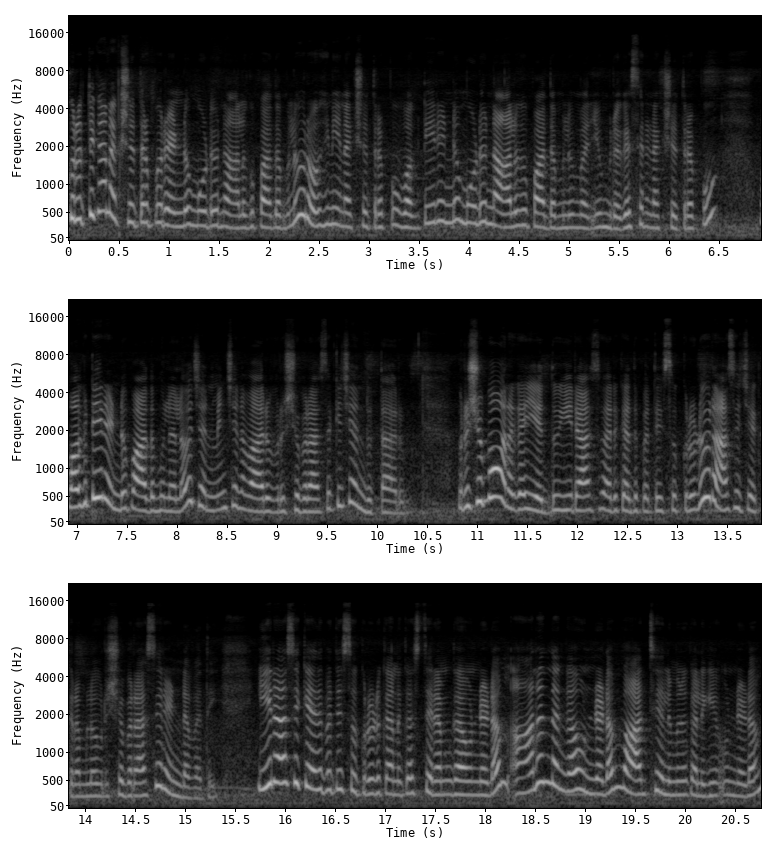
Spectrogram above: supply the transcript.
కృతిక నక్షత్రపు రెండు మూడు నాలుగు పాదములు రోహిణి నక్షత్రపు ఒకటి రెండు మూడు నాలుగు పాదములు మరియు మృగశిర నక్షత్రపు ఒకటి రెండు పాదములలో జన్మించిన వారు వృషభ రాశికి చెందుతారు. వృషభం అనగా ఎద్దు. ఈ రాశి వారికి అధిపతి శుక్రుడు. రాశి చక్రంలో వృషభ రాశి రెండవది. ఈ రాశికి అధిపతి శుక్రుడు కనుక స్థిరంగా ఉండడం ఆనందంగా ఉండడం వాత్సల్యమును కలిగి ఉండడం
